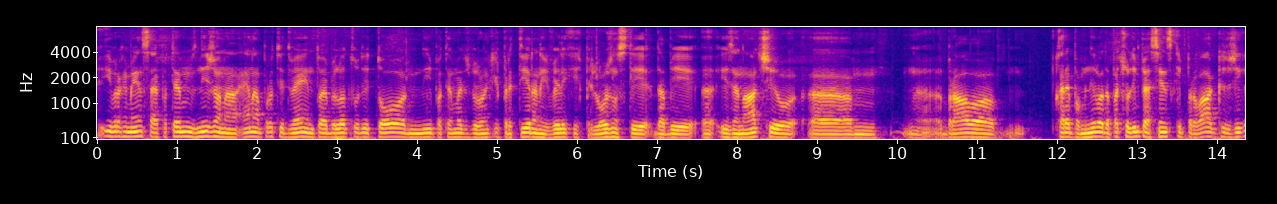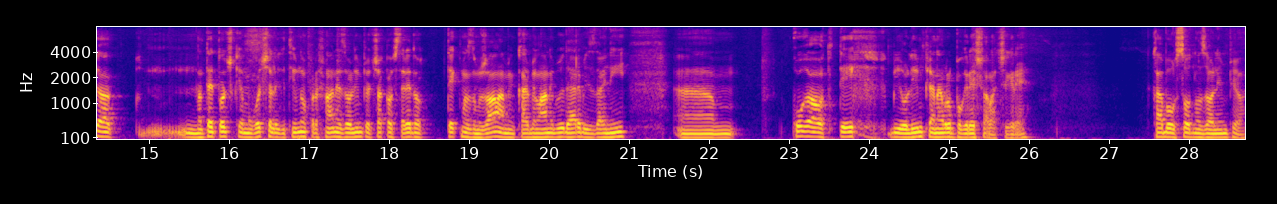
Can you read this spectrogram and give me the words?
Ibrahim Mensa je potem znižal na 1 proti 2 in to je bilo tudi to, ni potem več bilo nekih pretiranih velikih priložnosti, da bi uh, izenačil. Um, bravo, kar je pomenilo, da pač Olimpija jesenski prvak žiga. Na tej točki je mogoče legitimno vprašanje za Olimpijo, čaka v sredo tekmo z državami, kar bi lani bil derbi, zdaj ni. Um, koga od teh bi Olimpija najbolj pogrešala, če gre? Kaj bo usodno za Olimpijo?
